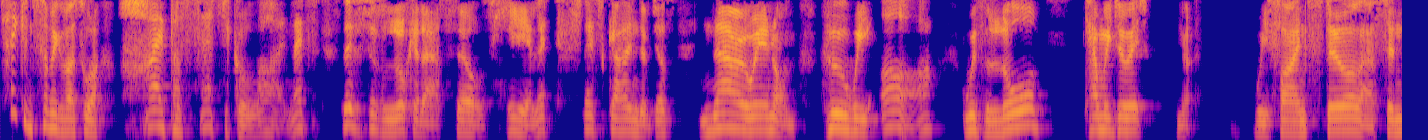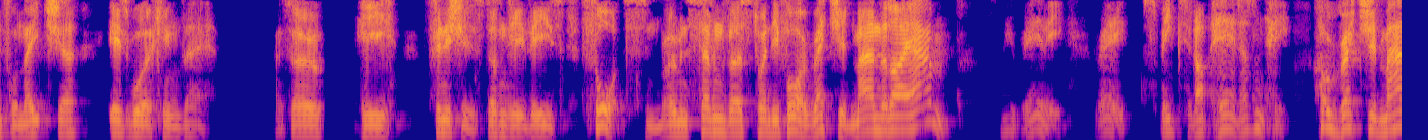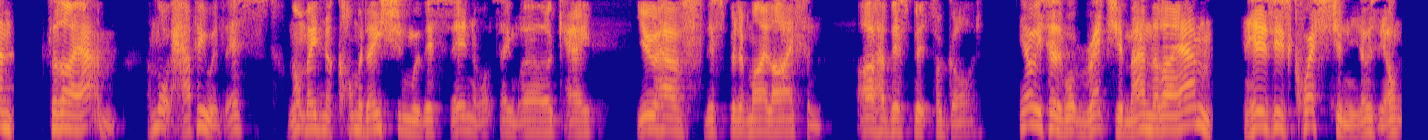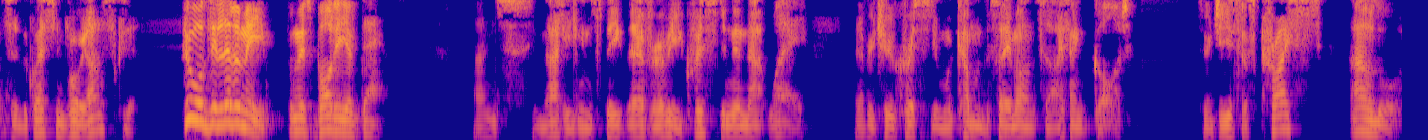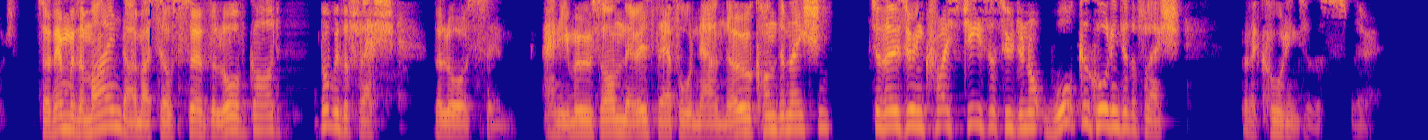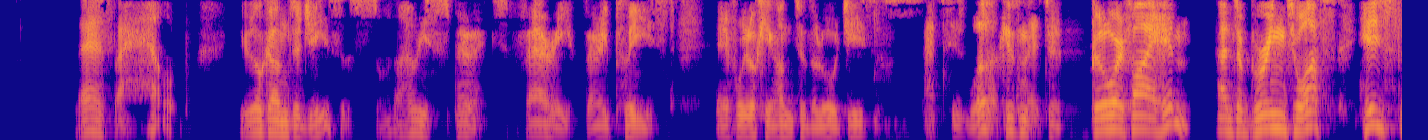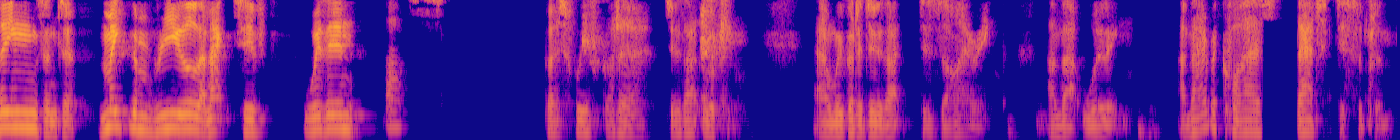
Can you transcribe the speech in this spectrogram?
taken something of us to a hypothetical line. Let's, let's just look at ourselves here. Let, let's kind of just narrow in on who we are with the law. Can we do it? No. We find still our sinful nature is working there. And so he finishes, doesn't he, these thoughts in Romans 7 verse 24, wretched man that I am. He really, really speaks it up here, doesn't he? A wretched man that I am. I'm not happy with this. I'm not made an accommodation with this sin. I'm not saying, well, okay, you have this bit of my life and I'll have this bit for God. You know, he says, what wretched man that I am. And here's his question. He knows the answer to the question before he asks it. Who will deliver me from this body of death? And in that he can speak there for every Christian in that way. And every true Christian would come with the same answer. I thank God through Jesus Christ, our Lord. So then with the mind, I myself serve the law of God but with the flesh, the law of sin. And he moves on. There is therefore now no condemnation to those who are in Christ Jesus who do not walk according to the flesh, but according to the Spirit. There's the help. You look unto Jesus or the Holy Spirit. Very, very pleased if we're looking unto the Lord Jesus. That's his work, isn't it? To glorify him and to bring to us his things and to make them real and active within us. But we've got to do that looking and we've got to do that desiring and that willing. And that requires that discipline.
